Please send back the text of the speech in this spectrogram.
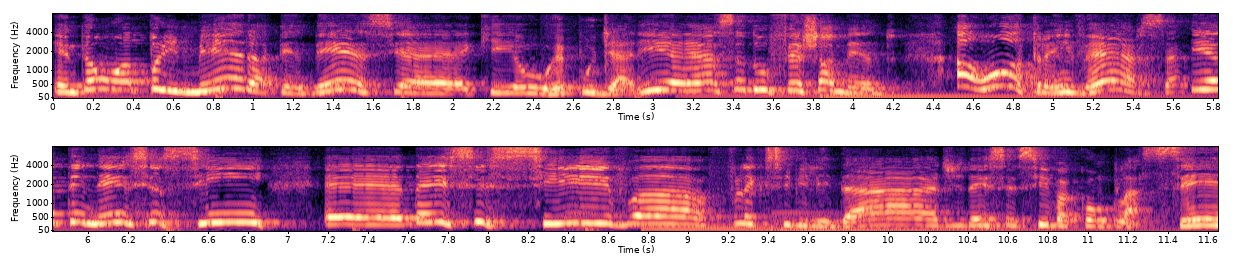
Então a primeira tendência que eu repudiaria é essa do fechamento. A outra, inversa, é a tendência sim é, da excessiva flexibilidade, da excessiva complacência,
